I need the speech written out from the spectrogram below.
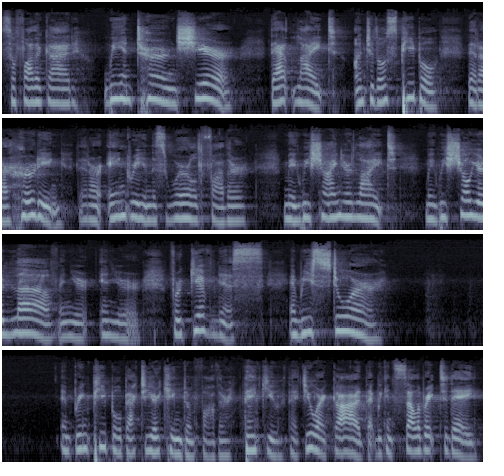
So, Father God, we in turn share that light unto those people that are hurting, that are angry in this world, Father. May we shine your light. May we show your love and your, and your forgiveness and restore and bring people back to your kingdom, Father. Thank you that you are God, that we can celebrate today.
